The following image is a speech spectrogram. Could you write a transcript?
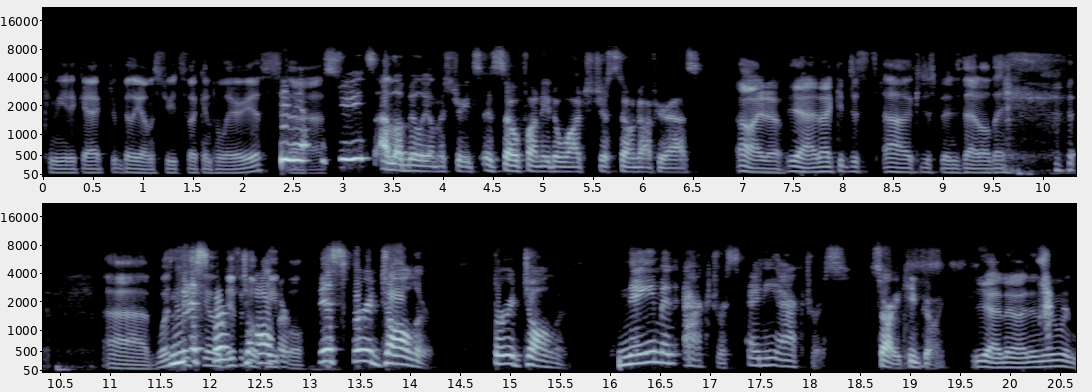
comedic actor. Billy on the Street's fucking hilarious. Billy Uh, on the streets. I love Billy on the streets. It's so funny to watch. Just stoned off your ass. oh, I know. Yeah, and I could just uh, I could just binge that all day. uh, what's Miss the show? Difficult dollar. People. This for a dollar. For a dollar. Name an actress. Any actress. Sorry, keep going. Yeah, no, and then when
